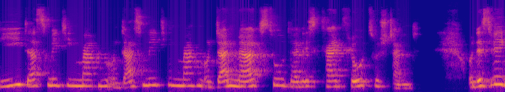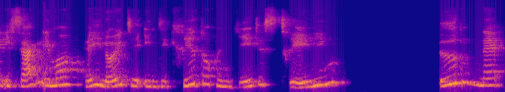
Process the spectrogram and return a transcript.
die, das Meeting machen und das Meeting machen. Und dann merkst du, dann ist kein Flow-Zustand. Und deswegen, ich sage immer, hey Leute, integriert doch in jedes Training irgendeine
